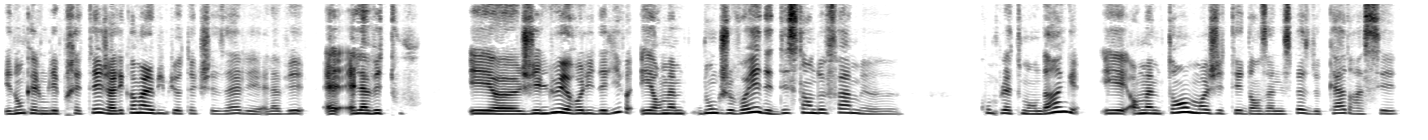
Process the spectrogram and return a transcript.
et donc elle me les prêtait. J'allais comme à la bibliothèque chez elle, et elle avait, elle avait tout. Et euh, j'ai lu et relu des livres, et en même donc je voyais des destins de femmes euh, complètement dingues, et en même temps, moi j'étais dans un espèce de cadre assez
